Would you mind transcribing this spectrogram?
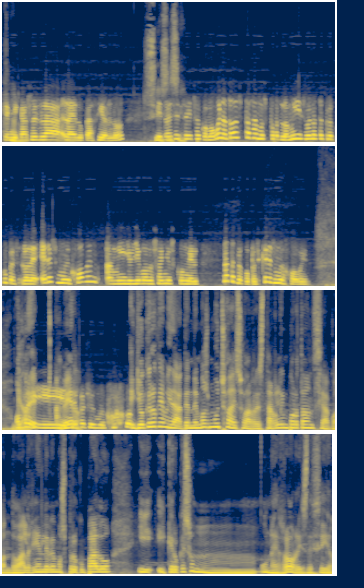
que en mi caso es la, la educación, ¿no? Sí, y entonces sí, sí. es eso, como, bueno, todos pasamos por lo mismo, no te preocupes. Lo de eres muy joven, a mí yo llevo dos años con el, no te preocupes, que eres muy joven. Hombre, y a ver, siempre soy muy joven. Yo creo que, mira, tendemos mucho a eso, a restarle importancia cuando a alguien le vemos preocupado y, y creo que es un, un error, es decir,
